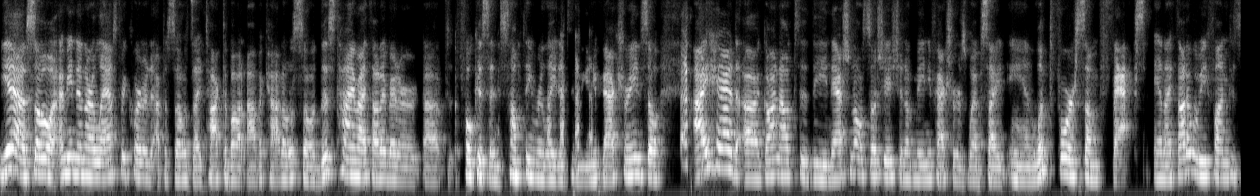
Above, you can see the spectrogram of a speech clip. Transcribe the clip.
Yeah. So, I mean, in our last recorded episodes, I talked about avocados. So, this time I thought I better uh, focus in something related to manufacturing. So, I had uh, gone out to the National Association of Manufacturers website and looked for some facts. And I thought it would be fun because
